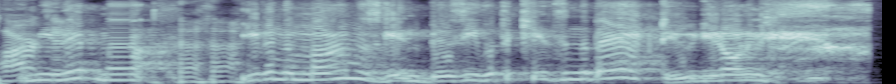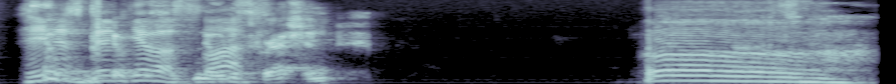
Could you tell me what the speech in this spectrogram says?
the I park. mean, that mom, even the mom was getting busy with the kids in the back, dude. You know what I mean? He just didn't give a was no fuck. discretion. Oh,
